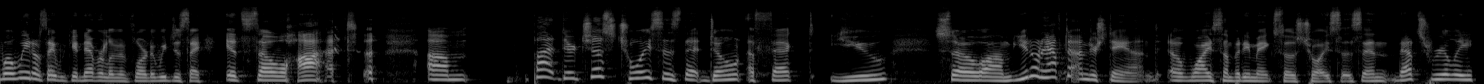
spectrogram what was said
well, we don't say we could never live in Florida. We just say it's so hot. Um, but they're just choices that don't affect you. So um, you don't have to understand uh, why somebody makes those choices. And that's really,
